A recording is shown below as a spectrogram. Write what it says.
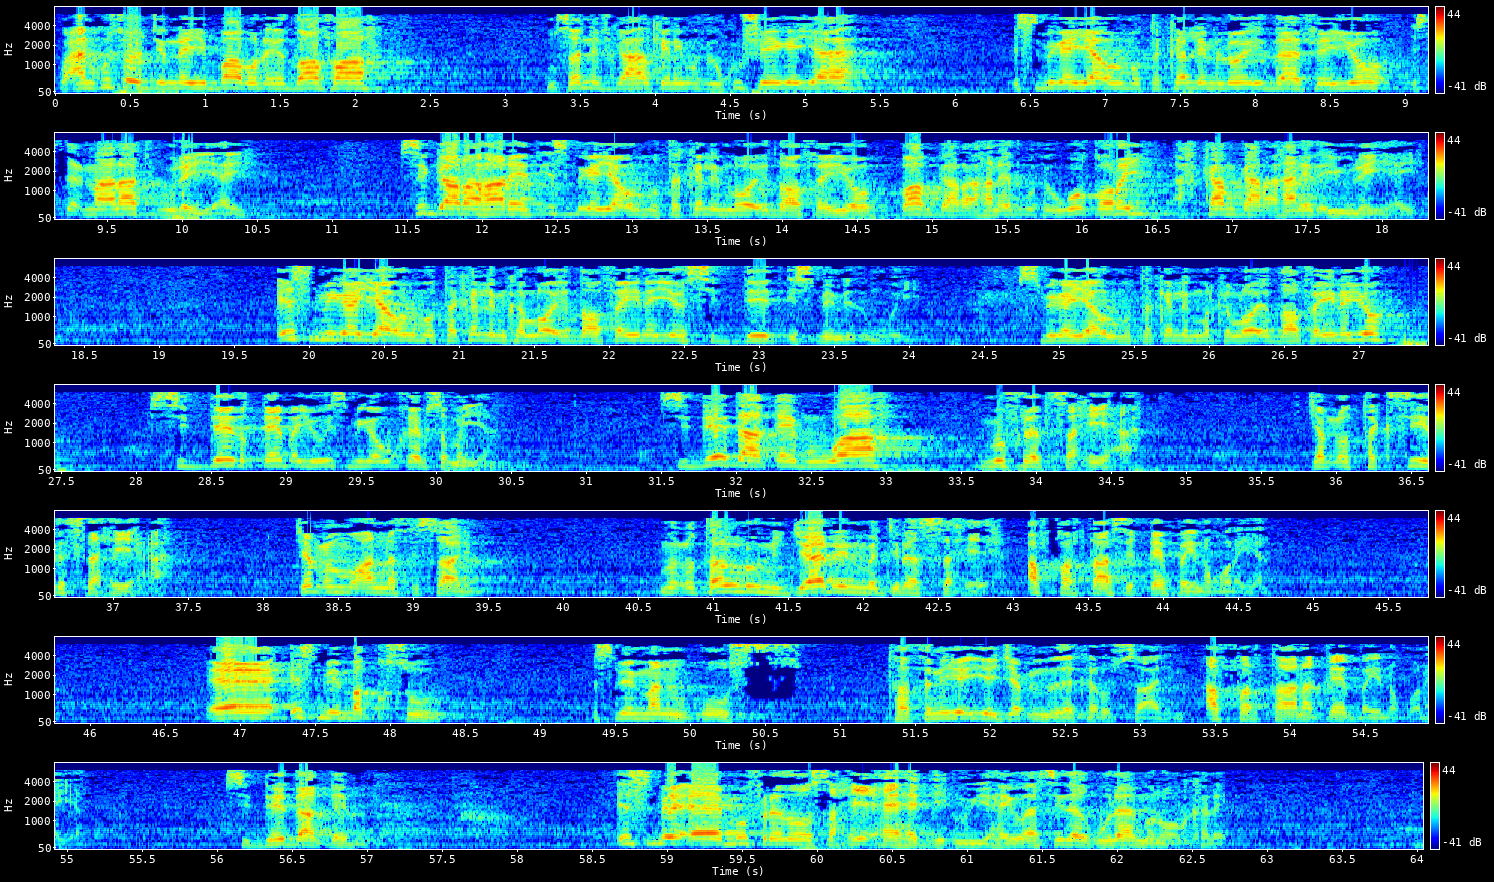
Waxaan ku soo jirnay baabulidaafa musanifka halkani wuxuu ku sheegayaa ismiga yaa-ulmutakalim loo idaafeeyo isticmaalaad buu leeyahay si gaar ahaaneed ismiga yaa-ulmutakalim loo idaafeeyo baab gaar ahaaneed wuxuu uga qoray axkaam gaar ahaaneed ayuu leeyahay. Ismiga yaa-ulmutakalimka loo idaafaynayo sideed ismi mid un weeye ismiga yaa-ulmutakalim marka loo idaafaynayo sideed qeyb ayuu ismiga u qeybsamayaa sideeddaa qeyb waa mufrad saxiix ah jamcu taksiir saxiix ah jamcu mu'anasi saalim muctallun jaarin majra saxiix. Afartaasi qeyb bay noqonayaan. Ismi maqsuur ismi manquus tahniye iyo jamcu mudakaru saalim. Afartaana qeyb bay noqonayaan. Sideeddaa qeyb. Ismi mufradoo saxiixa haddii uu yahay waa sida hulaamun oo kale.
